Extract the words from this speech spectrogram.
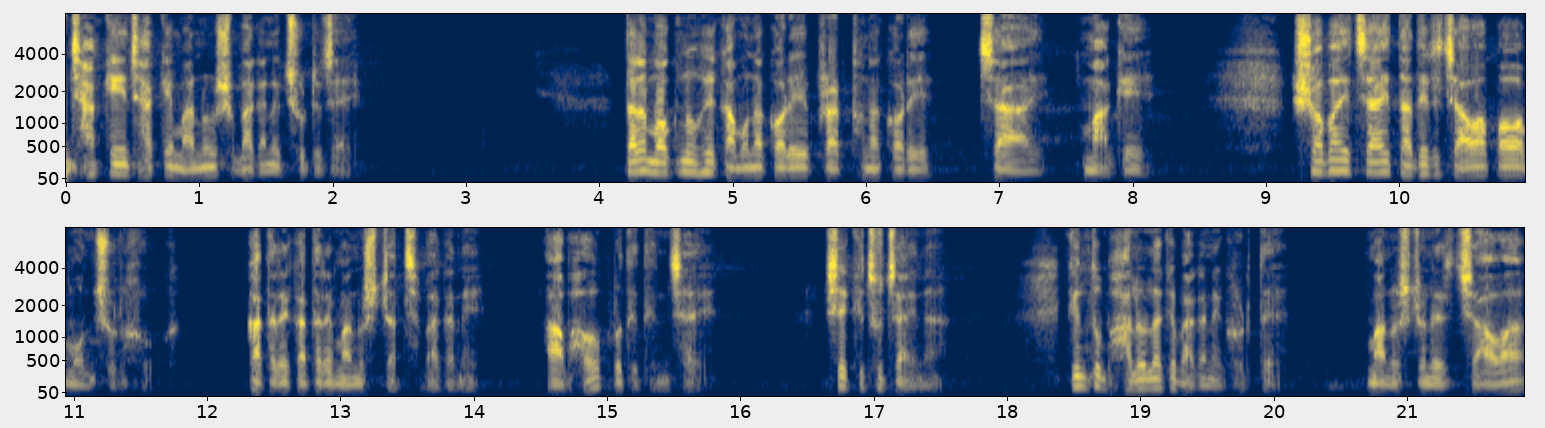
ঝাঁকে ঝাঁকে মানুষ বাগানে ছুটে যায়। তারা মগ্ন হয়ে কামনা করে, প্রার্থনা করে, চায়, মাগে। সবাই চায় তাদের চাওয়া পাওয়া মঞ্জুর হোক। কাতারে কাতারে মানুষ যাচ্ছে বাগানে। আভাও প্রতিদিন চায়। সে কিছু চায় না। কিন্তু ভালো লাগে বাগানে ঘুরতে। মানুষজনের চাওয়া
